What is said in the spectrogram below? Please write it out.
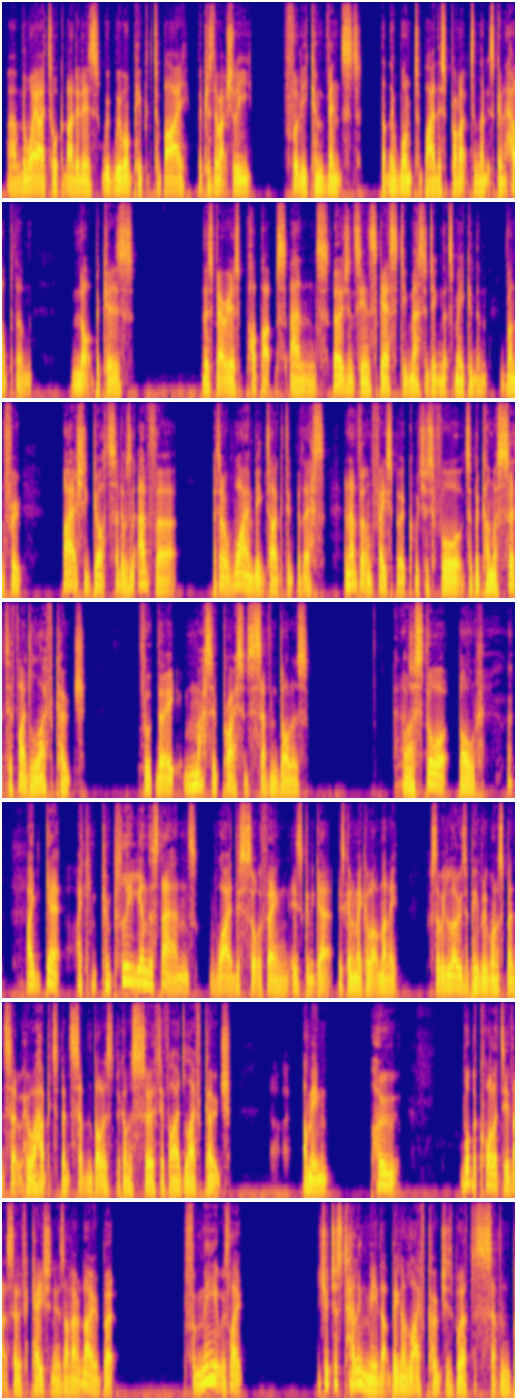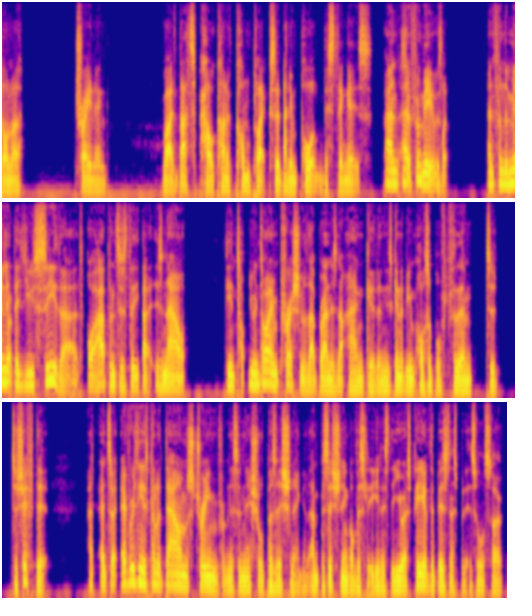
Um, the way I talk about it is we, we want people to buy because they're actually fully convinced that they want to buy this product and that it's going to help them, not because there's various pop-ups and urgency and scarcity messaging that's making them run through. I actually got uh, there was an advert. I don't know why I'm being targeted with this. An advert on Facebook, which is for to become a certified life coach for the massive price of seven dollars. And I Wow. just thought, Bold. I get, I can completely understand why this sort of thing is going to get is going to make a lot of money because there'll be loads of people who want to spend who are happy to spend seven dollars to become a certified life coach. I mean, who, what the quality of that certification is, I don't know, but for me, it was like you're just telling me that being a life coach is worth a seven dollar training, right? That's how kind of complex and, and important this thing is. And, So and for from, me, it was like. and from the minute that you see that, what happens is that that is now the enti- your entire impression of that brand is now anchored and it's going to be impossible for them to, to shift it. And, and so everything is kind of downstream from this initial positioning. And, and positioning, obviously, it is the USP of the business, but it's also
